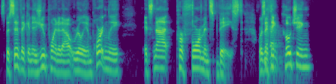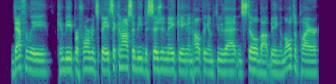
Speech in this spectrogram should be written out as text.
specific. And as you pointed out, really importantly, it's not performance based. Whereas I think coaching definitely can be performance based. It can also be decision making and helping them through that and still about being a multiplier,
